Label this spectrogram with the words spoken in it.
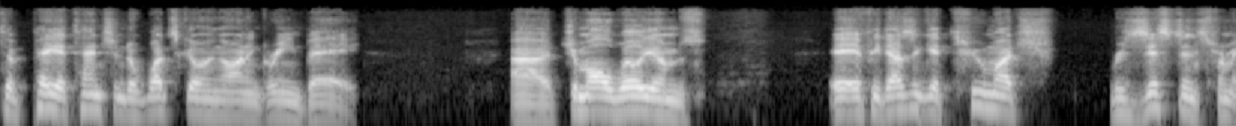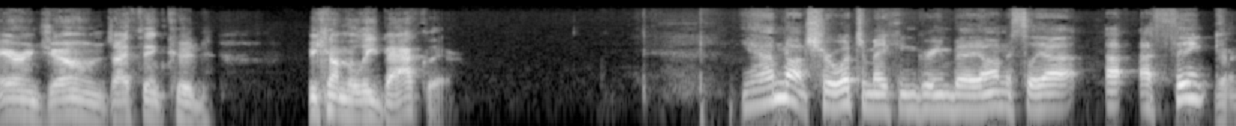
to pay attention to what's going on in Green Bay. Uh, Jamaal Williams, if he doesn't get too much resistance from Aaron Jones, I think could become the lead back there. Yeah, I'm not sure what to make in Green Bay. Honestly, I I, I think. Yeah.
